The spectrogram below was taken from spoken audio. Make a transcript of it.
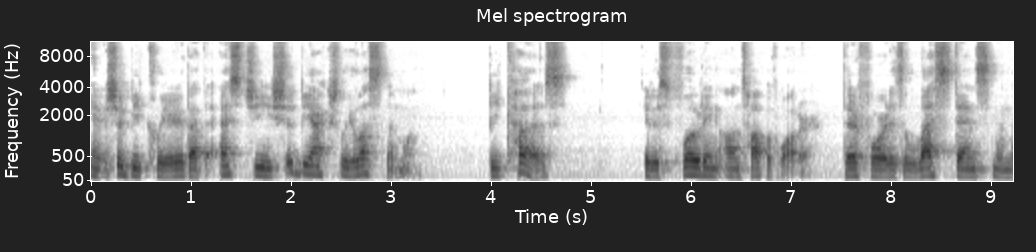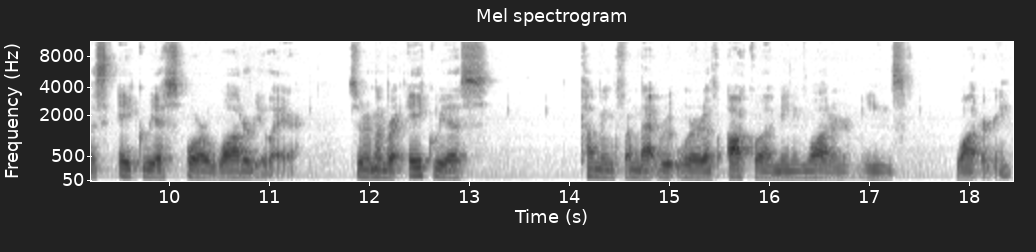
and it should be clear that the Sg should be actually less than 1 because it is floating on top of water. Therefore, it is less dense than this aqueous or watery layer. So remember, aqueous, coming from that root word of aqua, meaning water, means watery.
